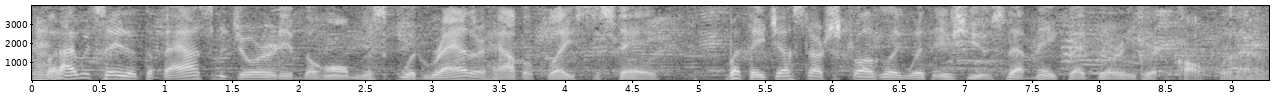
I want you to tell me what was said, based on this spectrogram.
But I would say that the vast majority of the homeless would rather have a place to stay, but they just are struggling with issues that make that very difficult for them.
